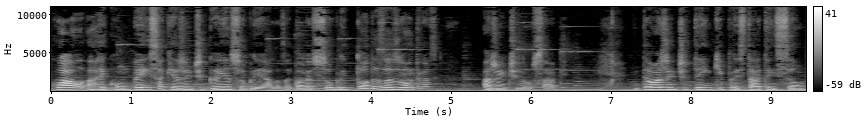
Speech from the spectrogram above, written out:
qual a recompensa que a gente ganha sobre elas. Agora, sobre todas as outras, a gente não sabe. Então a gente tem que prestar atenção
